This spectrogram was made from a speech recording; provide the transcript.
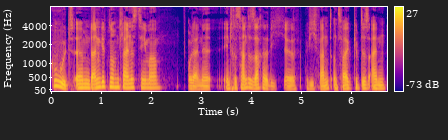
Gut, ähm, dann gibt's noch ein kleines Thema oder eine interessante Sache, die ich, äh, wie ich fand. Und zwar gibt es einen,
